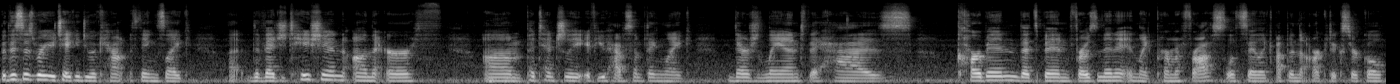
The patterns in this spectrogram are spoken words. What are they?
But this is where you take into account things like uh, the vegetation on the Earth. Um, potentially, if you have something like there's land that has carbon that's been frozen in it in like permafrost, let's say like up in the Arctic Circle,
